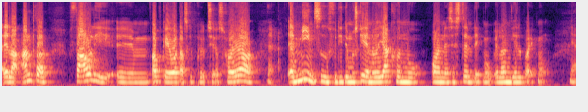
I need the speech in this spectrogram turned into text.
eller andre faglige øh, opgaver, der skal prioriteres højere ja. af min tid, fordi det måske er noget, jeg kun må, og en assistent ikke må, eller en hjælper ikke må. Ja.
